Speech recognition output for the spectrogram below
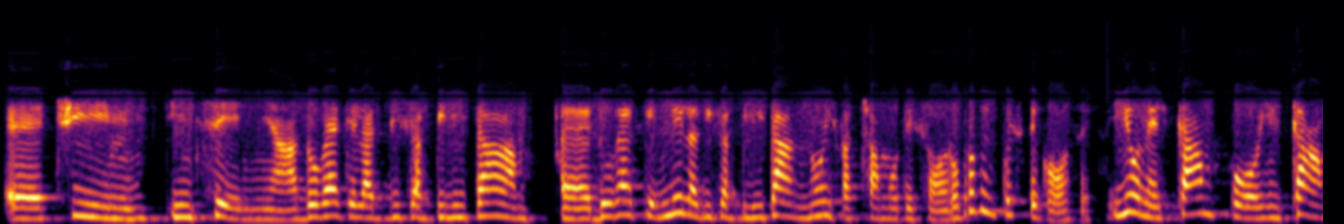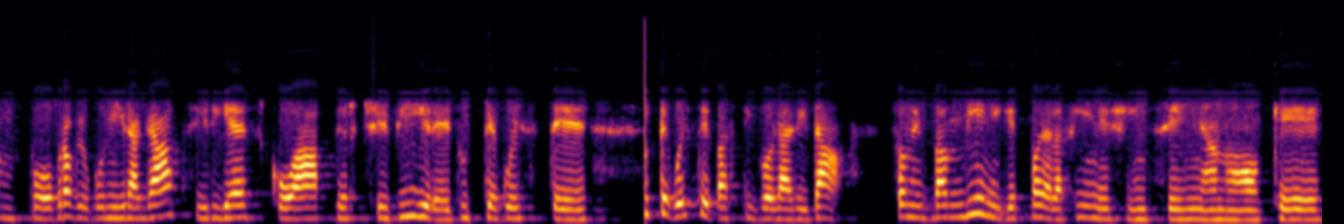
eh, ci insegna, dov'è che la disabilità, eh, dov'è che nella disabilità noi facciamo tesoro, proprio in queste cose. Io nel campo, in campo, proprio con i ragazzi riesco a percepire tutte queste, tutte queste particolarità sono i bambini che poi alla fine ci insegnano che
